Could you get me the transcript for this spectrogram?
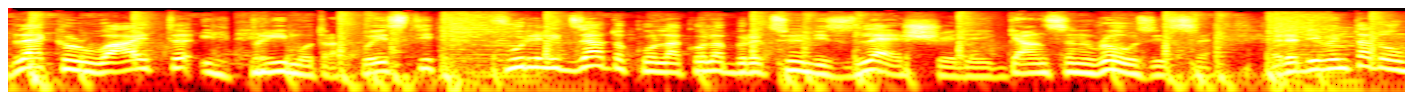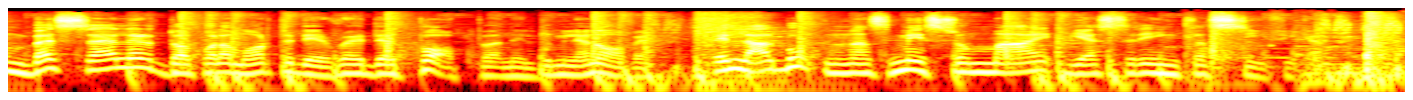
Black or White, il primo tra questi, fu realizzato con la collaborazione di Slash e dei Guns N' Roses ed è diventato un best seller dopo la morte dei Red Pop nel 2009 e l'album non ha smesso mai di essere in classifica.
